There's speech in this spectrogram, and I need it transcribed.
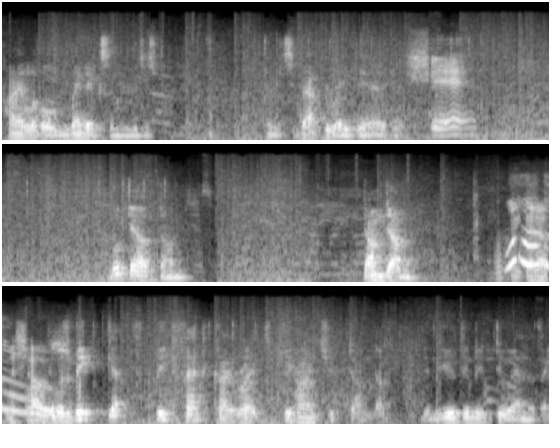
high level medics and you just and it's evaporate the anything. Shit. Look out, dumb. Dumb dumb. We get out this Woo! house. There was a big big fat guy right behind you, dumb dumb. And you didn't do anything.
